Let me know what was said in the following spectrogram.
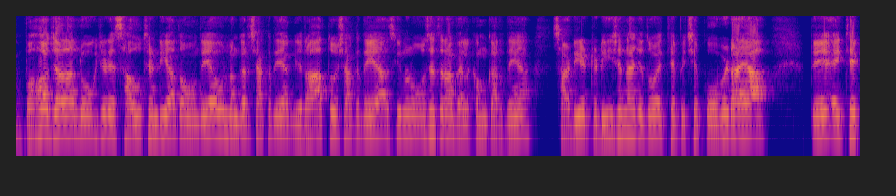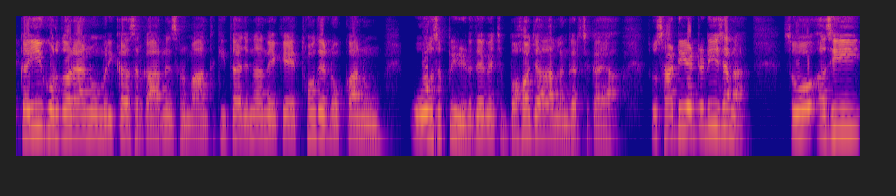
ਬਹੁਤ ਜ਼ਿਆਦਾ ਲੋਕ ਜਿਹੜੇ ਸਾਊਥ ਇੰਡੀਆ ਤੋਂ ਆਉਂਦੇ ਆ, ਉਹ ਲੰਗਰ ਛਕਦੇ ਆ ਗੁਜਰਾਤ ਤੋਂ ਛਕਦੇ ਆ। ਅਸੀਂ ਉਹਨਾਂ ਨੂੰ ਉਸੇ ਤਰ੍ਹਾਂ ਵੈਲਕਮ ਕਰਦੇ ਆ। ਸਾਡੀ ਇਹ ਟ੍ਰੈਡੀਸ਼ਨ ਆ, ਜਦੋਂ ਇੱਥੇ ਪਿੱਛੇ ਕੋਵਿਡ ਆਇਆ ਤੇ ਇੱਥੇ ਕਈ ਗੁਰਦੁਆਰਿਆਂ ਨੂੰ ਅਮਰੀਕਾ ਸਰਕਾਰ ਨੇ ਸਨਮਾਨਿਤ ਕੀਤਾ, ਜਿਨ੍ਹਾਂ ਨੇ ਕਿ ਇੱਥੋਂ ਦੇ ਲੋਕਾਂ ਨੂੰ ਉਸ ਭੀੜ ਦੇ ਵਿੱਚ ਬਹੁਤ ਜ਼ਿਆਦਾ ਲੰਗਰ ਛਕਾਇਆ। ਸੋ ਸਾਡੀ ਇਹ ਟ੍ਰੈਡੀਸ਼ਨ ਆ। ਸੋ ਅਸੀਂ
